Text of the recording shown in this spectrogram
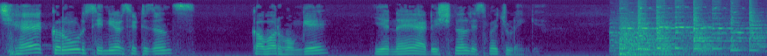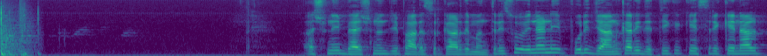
छह करोड़ सीनियर सिटीजन्स कवर होंगे, ये नए एडिशनल इसमें जुड़ेंगे। ਅਸ਼ਵਨੀ ਵੈਸ਼ਨੂ ਜੀ ਭਾਰਤ ਸਰਕਾਰ ਦੇ ਮੰਤਰੀ। ਸੋ ਇਹਨਾਂ ਨੇ ਪੂਰੀ ਜਾਣਕਾਰੀ ਦਿੱਤੀ ਕਿ ਕਿਸ ਤਰੀਕੇ ਨਾਲ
